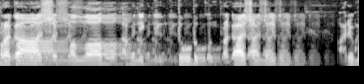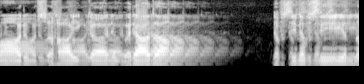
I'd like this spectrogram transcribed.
പ്രകാശം അള്ളാഹു അവനിക്ക് ഇട്ടുകൊടുക്കും പ്രകാശം നൽകും. ആരുമാരും സഹായിക്കാനും വരാതാ. നഫ്സി നഫ്സി എന്ന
